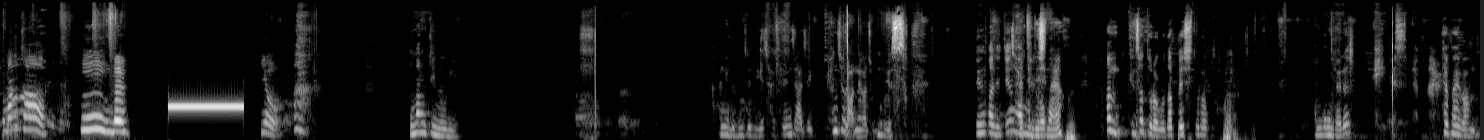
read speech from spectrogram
도망쳐. 응, 네. 귀여워. 도망친 우리. 아니, 근데 문제는 이게 잘 되는지 아직 편집을 안 해가지고 모르겠어. 지금까지 찍은 거 잘 한번 들어봐. 들리시나요? 아, 괜찮더라고. 나 빼시더라고. 잠봉베르? 해봐, 해봐. 한번.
